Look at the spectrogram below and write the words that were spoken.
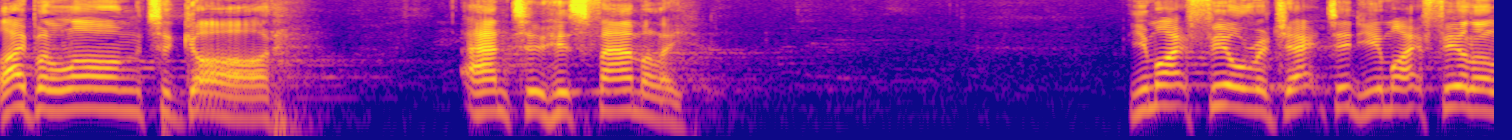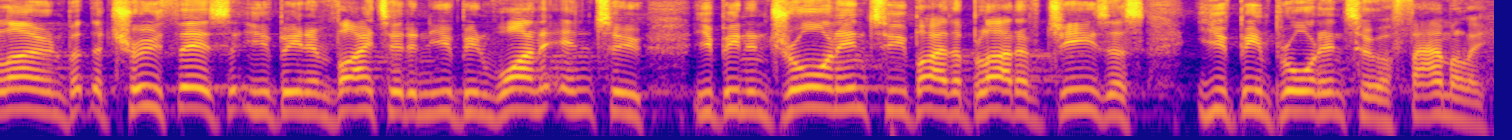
I belong to God and to His family. You might feel rejected, you might feel alone, but the truth is that you've been invited and you've been won into, you've been drawn into by the blood of Jesus, you've been brought into a family.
